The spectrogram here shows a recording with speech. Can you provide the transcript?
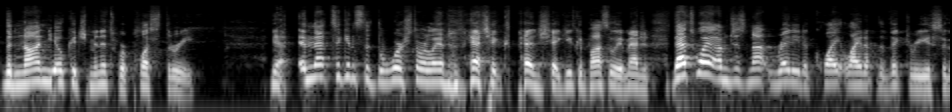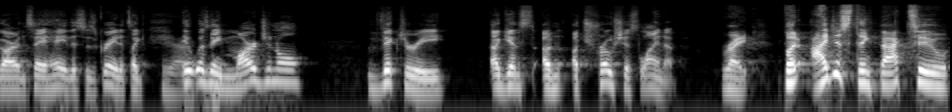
the non-Jokic minutes were plus three. Yeah. and that's against the, the worst Orlando Magic bench shake you could possibly imagine. That's why I'm just not ready to quite light up the victory cigar and say, "Hey, this is great." It's like Yeah. it was a marginal victory against an atrocious lineup. Right. But I just think back to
